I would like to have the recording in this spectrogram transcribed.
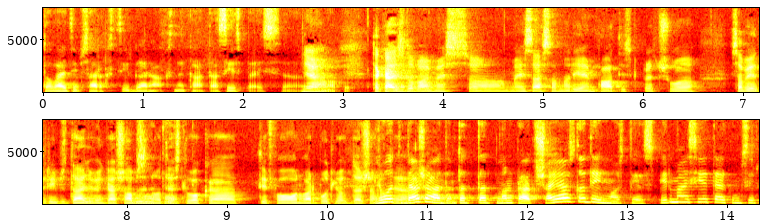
to vajadzību saraksts ir garāks nekā tās iespējas. Uh, Jā, nopirkt. tā kā es domāju, mēs, mēs esam arī empātiski pret šo sabiedrības daļu, vienkārši apzinoties Noteikti. to, ka tie foni var būt ļoti dažādi. Ļoti jā. dažādi. Tad, tad, manuprāt, šajos gadījumos tas pirmais ieteikums ir,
